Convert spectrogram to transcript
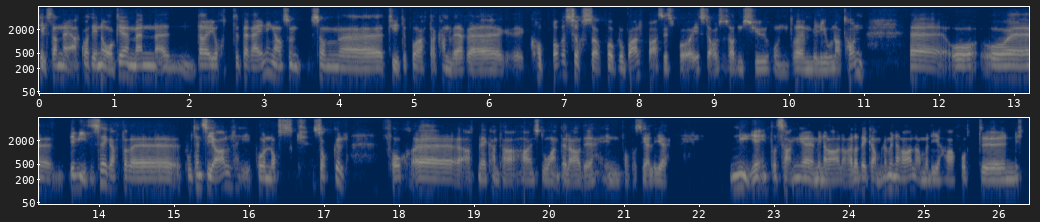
tilstanden er akkurat i Norge, men eh, det er gjort beregninger som, som uh, tyder på at det kan være eh, kobberressurser på globalt basis på, i størrelsesorden 700 millioner tonn. Uh, og, og, Det viser seg at det er potensial på norsk sokkel for uh, at vi kan ta, ha en stor andel av det innenfor forskjellige nye, interessante mineraler. Eller det er gamle mineraler, men de har fått nytt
